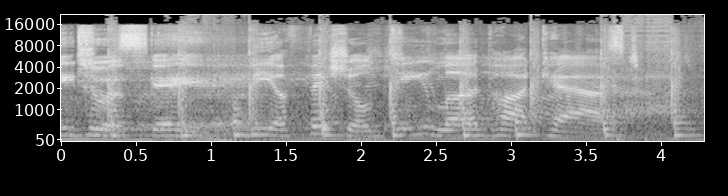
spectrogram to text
Need to escape. The official D Lud podcast.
